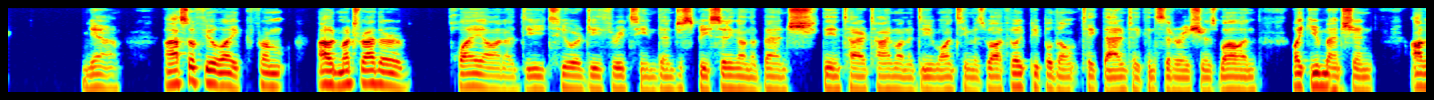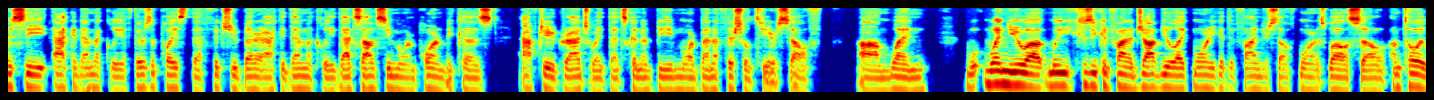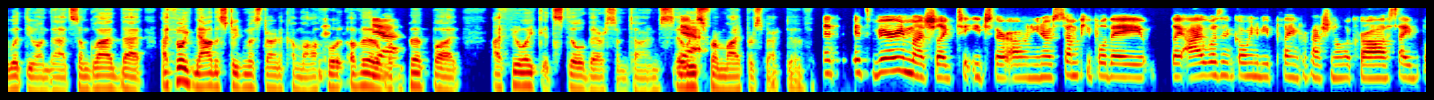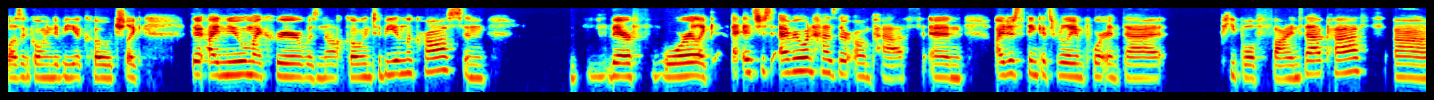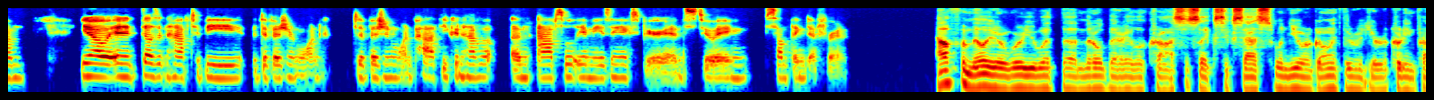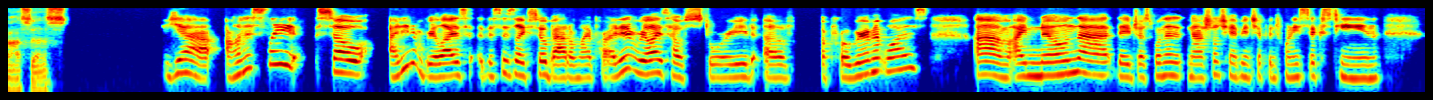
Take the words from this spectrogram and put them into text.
Yeah. I also feel like from I would much rather play on a D2 or D3 team than just be sitting on the bench the entire time on a D1 team as well. I feel like people don't take that into consideration as well. And like you mentioned, obviously academically, if there's a place that fits you better academically, that's obviously more important because after you graduate, that's going to be more beneficial to yourself um, when when you uh because you can find a job you like more and you get to find yourself more as well so i'm totally with you on that so i'm glad that i feel like now the stigma is starting to come off of it yeah. a little bit but i feel like it's still there sometimes at yeah. least from my perspective it, it's very much like to each their own you know some people they like i wasn't going to be playing professional lacrosse i wasn't going to be a coach like I knew my career was not going to be in lacrosse and therefore like it's just everyone has their own path and i just think it's really important that people find that path um you know and it doesn't have to be a division one division one path you can have a, an absolutely amazing experience doing something different how familiar were you with the middlebury lacrosse's like success when you were going through your recruiting process yeah honestly so I didn't realize this is like so bad on my part. I didn't realize how storied of a program it was. Um, I known that they just won the national championship in 2016.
